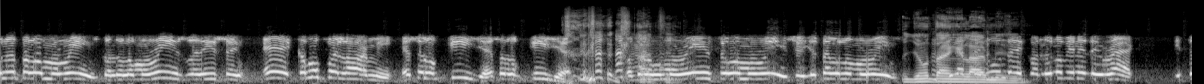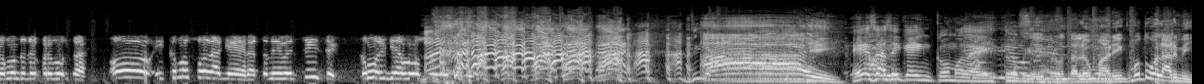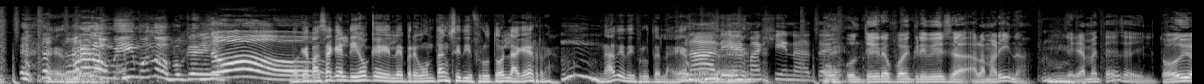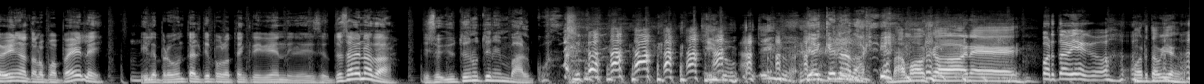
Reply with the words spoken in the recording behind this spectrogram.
Uno para los Marines. Cuando los Marines le dicen, eh, ¿cómo fue el Army? Eso es loquilla, eso es loquilla. Porque los Marines son los Marines. Yo estaba en los Marines. Yo no estaba en Y el la army. segunda es cuando uno viene de Irak y todo el mundo te pregunta, oh, ¿y cómo fue la guerra? ¿Te divertiste? ¿Cómo el diablo fue? ¡Ay! Esa sí que es incómoda, estúpida. Sí, pregúntale a un marín. ¿Cómo tuvo el army? Pero lo mismo, ¿no? Porque. No. Lo que pasa es que él dijo que le preguntan si disfrutó en la guerra. Nadie disfruta la guerra. Nadie, imagínate. Un, un tigre fue a inscribirse a, a la marina. Quería meterse y todo iba bien, hasta los papeles. Y le pregunta al tipo que lo está inscribiendo y le dice, ¿usted sabe nada? Dice, ¿y usted no tiene barco? y hay que nadar. Vamos con eh, Puerto Viejo. Puerto Viejo.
